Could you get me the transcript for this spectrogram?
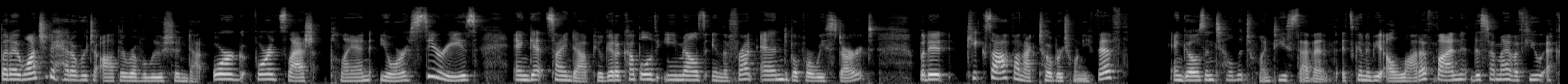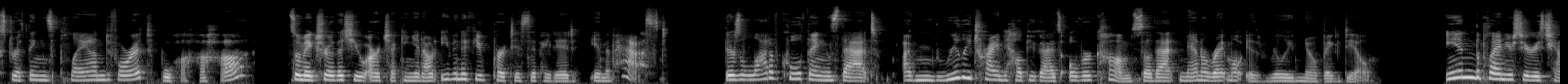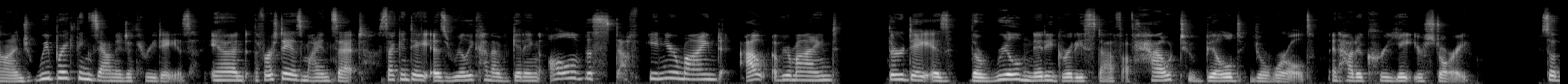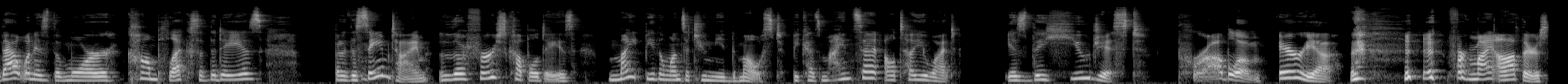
But I want you to head over to authorrevolution.org forward slash plan your series and get signed up. You'll get a couple of emails in the front end before we start, but it kicks off on October 25th and goes until the 27th. It's going to be a lot of fun. This time I have a few extra things planned for it. So make sure that you are checking it out, even if you've participated in the past. There's a lot of cool things that I'm really trying to help you guys overcome so that NaNoWriMo is really no big deal. in the Plan Your Series challenge, we break things down into three days. And the first day is mindset. Second day is really kind of getting all of the stuff in your mind out of your mind. Third day is the real nitty gritty stuff of how to build your world and how to create your story. So that one is the more complex of the days. But at the same time, the first couple days might be the ones that you need the most because mindset, I'll tell you what, is the hugest problem area for my authors.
